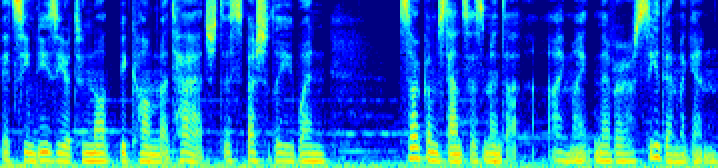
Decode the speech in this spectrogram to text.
It seemed easier to not become attached, especially when circumstances meant I, I might never see them again.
